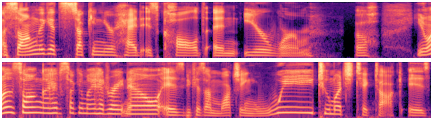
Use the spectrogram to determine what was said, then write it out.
A song that gets stuck in your head is called an earworm. Oh, you know what song I have stuck in my head right now is because I'm watching way too much TikTok. Is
